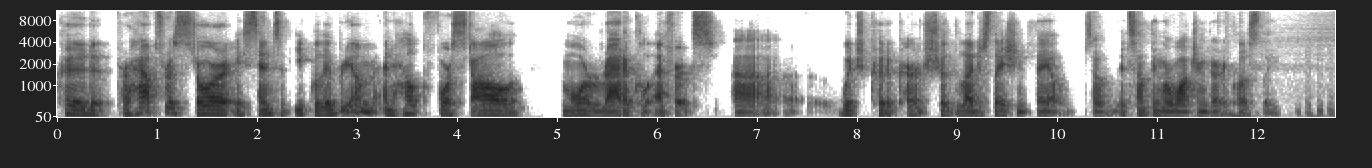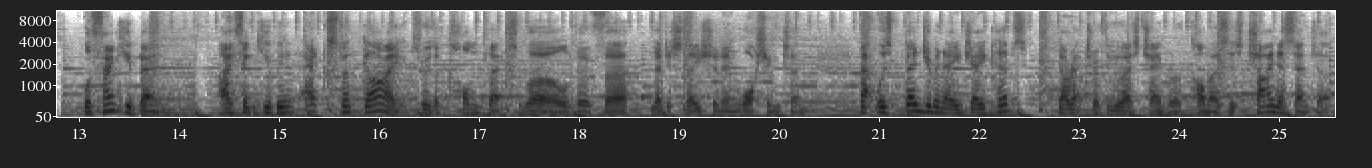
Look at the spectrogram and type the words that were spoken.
could perhaps restore a sense of equilibrium and help forestall more radical efforts, uh, which could occur should the legislation fail. So it's something we're watching very closely. Well, thank you, Ben. I think you've been an excellent guide through the complex world of uh, legislation in Washington. That was Benjamin A. Jacobs, Director of the US Chamber of Commerce's China Center,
